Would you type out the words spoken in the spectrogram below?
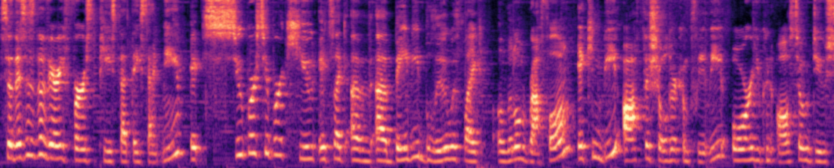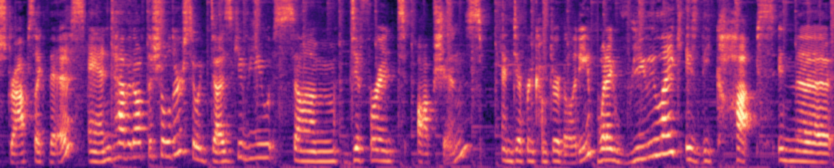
So this is the very first piece that they sent me. It's super, super cute. It's like a, a baby blue with like a little ruffle. It can be off the shoulder completely, or you can also do straps like this and have it off the shoulder. So it does give you some different options options and different comfortability. What I really like is the cups in the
